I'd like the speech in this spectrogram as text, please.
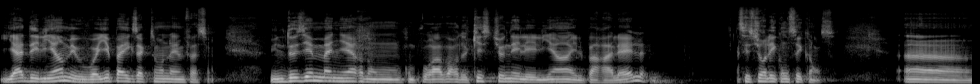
il y a des liens, mais vous ne voyez pas exactement de la même façon. Une deuxième manière qu'on pourrait avoir de questionner les liens et le parallèle, c'est sur les conséquences. Euh,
